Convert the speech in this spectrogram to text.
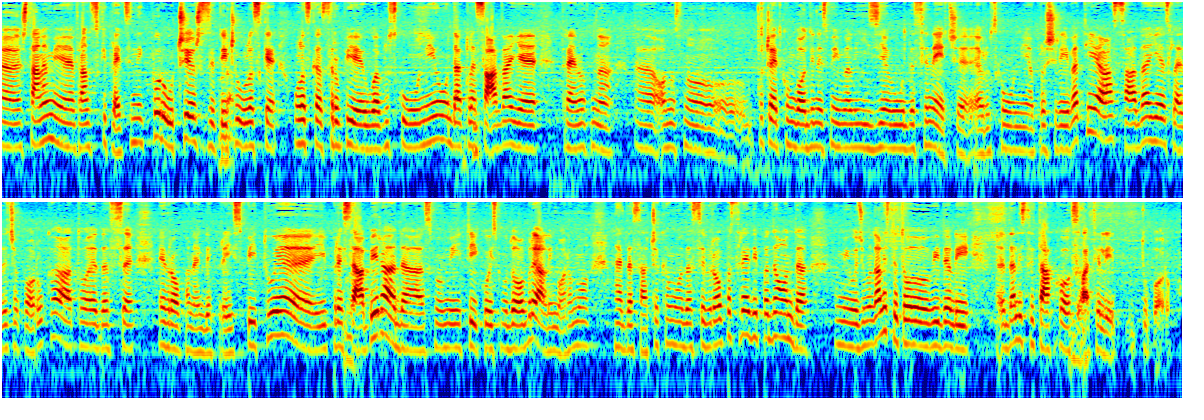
e, šta nam je francuski predsjednik poručio što se tiče da. ulaska Srbije u Evropsku uniju, dakle sada je trenutna odnosno početkom godine smo imali izjavu da se neće Evropska unija proširivati, a sada je sledeća poruka, a to je da se Evropa negde preispituje i presabira, da smo mi ti koji smo dobre, ali moramo da sačekamo da se Evropa sredi pa da onda mi uđemo. Da li ste to videli, da li ste tako da. shvatili tu poruku?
